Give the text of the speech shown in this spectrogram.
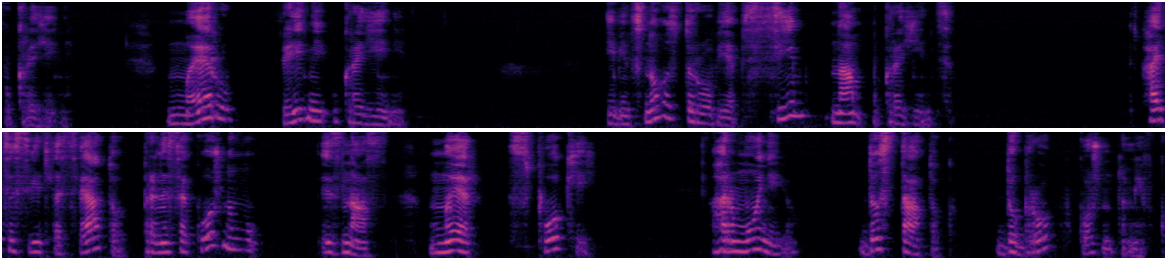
в Україні. Миру рідній Україні. І міцного здоров'я всім нам, українцям. Хай це світле свято принесе кожному із нас мир, спокій, гармонію, достаток, добро в кожну домівку.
